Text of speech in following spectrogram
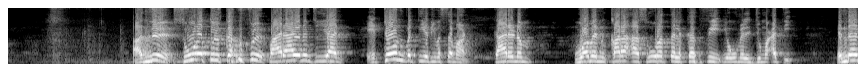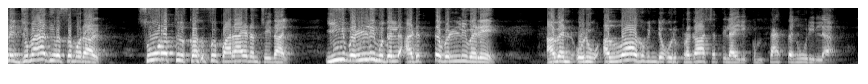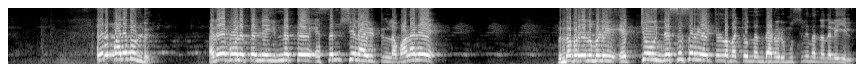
അന്ന് സൂറത്തുൽ കഹ്ഫ് പാരായണം ചെയ്യാൻ ഏറ്റവും പറ്റിയ ദിവസമാണ്. കാരണം വമൻ സൂറത്തുൽ കഹ്ഫി യൗമൽ ജുമുഅതി എന്താണ് ജുമുഅ ദിവസം ഒരാൾ സൂറത്തുൽ കഹ്ഫ് പാരായണം ചെയ്താൽ ഈ വെള്ളി മുതൽ അടുത്ത വെള്ളി വരെ അവൻ ഒരു അള്ളാഹുവിന്റെ ഒരു പ്രകാശത്തിലായിരിക്കും താത്തനൂരില്ല അങ്ങനെ പലതുണ്ട്. അതേപോലെ തന്നെ ഇന്നത്തെ എസെൻഷ്യൽ ആയിട്ടുള്ള വളരെ എന്താ പറയാ നമ്മൾ ഏറ്റവും നെസസറി ആയിട്ടുള്ള മറ്റൊന്ന് എന്താണ്? ഒരു മുസ്ലിം എന്ന നിലയിൽ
